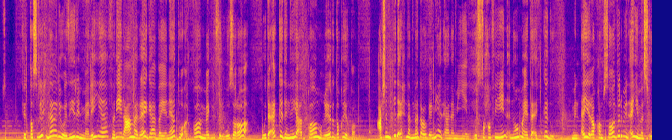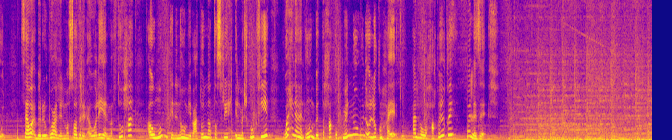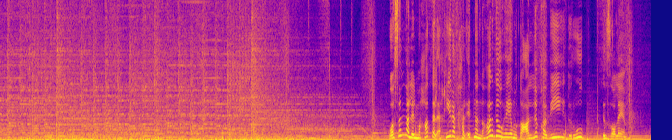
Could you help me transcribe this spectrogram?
في التصريح ده لوزير المالية فريق العمل راجع بيانات وأرقام مجلس الوزراء وتأكد إن هي أرقام غير دقيقة. عشان كده إحنا بندعو جميع الإعلاميين والصحفيين إن هم يتأكدوا من أي رقم صادر من أي مسؤول سواء بالرجوع للمصادر الأولية المفتوحة أو ممكن إنهم يبعتوا لنا التصريح المشكوك فيه وإحنا هنقوم بالتحقق منه ونقول لكم حقيقته هل هو حقيقي ولا زائف. وصلنا للمحطة الأخيرة في حلقتنا النهاردة وهي متعلقة بدروب الظلام.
